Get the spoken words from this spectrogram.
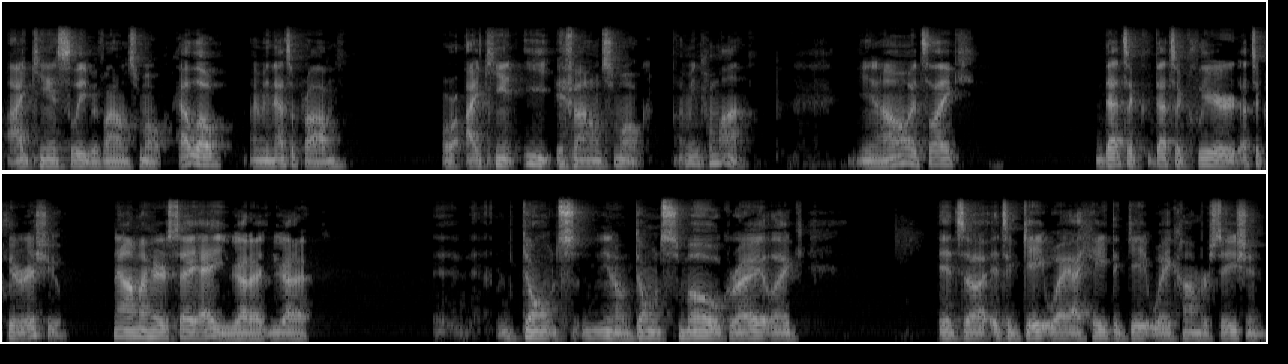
I can't sleep if I don't smoke. Hello. I mean, that's a problem. Or I can't eat if I don't smoke. I mean, come on. You know, it's like that's a that's a clear that's a clear issue. Now I'm not here to say, hey, you gotta you gotta don't you know don't smoke, right? Like it's a it's a gateway. I hate the gateway conversation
